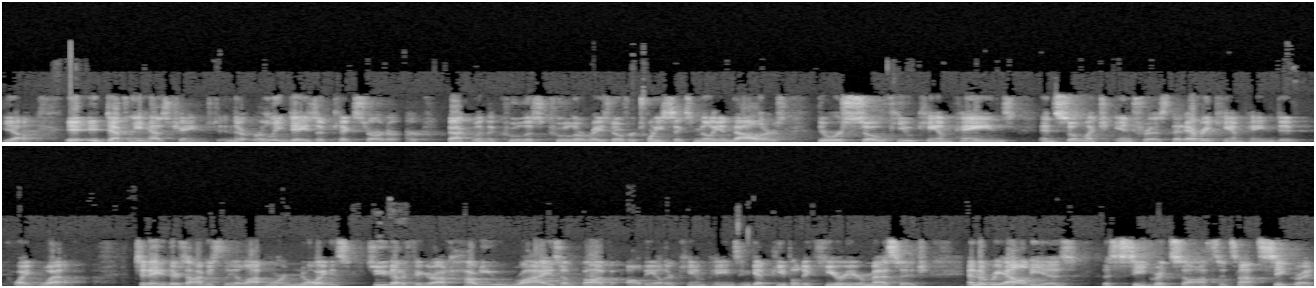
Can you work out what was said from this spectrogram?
Yeah, it, it, definitely has changed. In the early days of Kickstarter, back when the coolest cooler raised over $26 million, there were so few campaigns and so much interest that every campaign did quite well. Today, there's obviously a lot more noise, so you got to figure out how do you rise above all the other campaigns and get people to hear your message. And the reality is, the secret sauce, it's not secret,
